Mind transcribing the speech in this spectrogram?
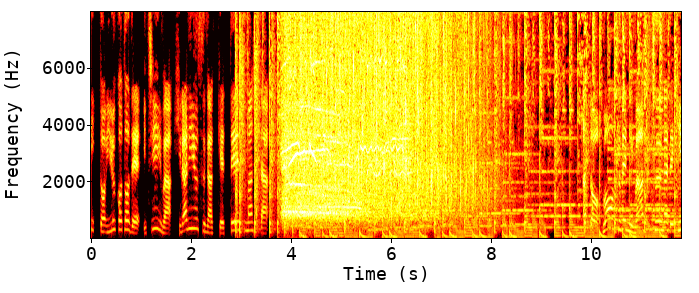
い、ということで、1位は、ヒラリウスが決定しました。あと、もうすでにマーク2が出来上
